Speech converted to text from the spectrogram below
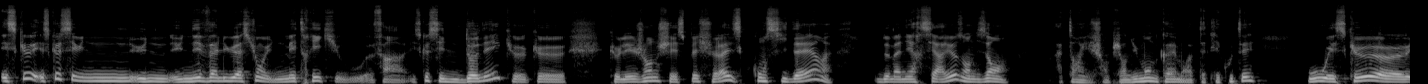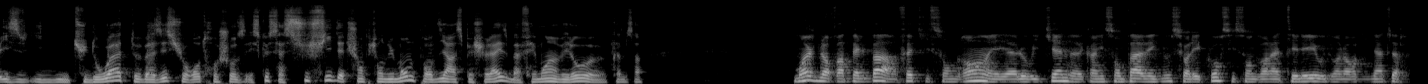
est-ce que est-ce que c'est une, une, évaluation, une métrique ou enfin est-ce que c'est une donnée que, que que les gens de chez Specialized considèrent de manière sérieuse en disant attends il est champion du monde quand même, on va peut-être l'écouter. Ou est-ce que tu dois te baser sur autre chose? Est-ce que ça suffit d'être champion du monde pour dire à Specialized bah fais-moi un vélo comme ça? Moi, je ne leur rappelle pas. En fait, ils sont grands et euh, le week-end, quand ils ne sont pas avec nous sur les courses, ils sont devant la télé ou devant l'ordinateur.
